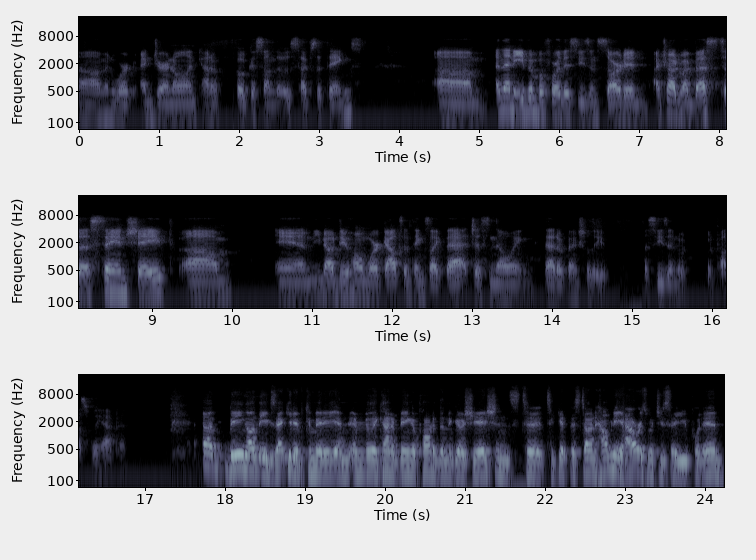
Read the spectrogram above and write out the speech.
um, and work and journal and kind of focus on those types of things. Um, and then even before this season started, I tried my best to stay in shape um, and, you know, do home workouts and things like that, just knowing that eventually a season would, would possibly happen uh, being on the executive committee and, and really kind of being a part of the negotiations to to get this done, how many hours would you say you put in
